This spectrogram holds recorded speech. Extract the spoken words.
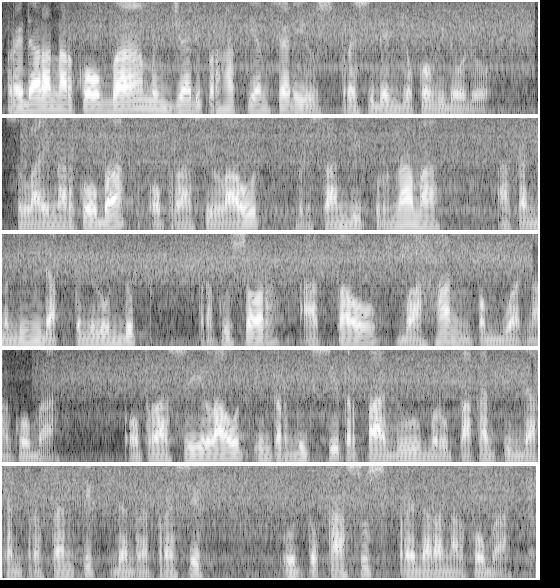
Peredaran narkoba menjadi perhatian serius Presiden Joko Widodo. Selain narkoba, operasi laut bersandi Purnama akan menindak penyelundup, prekusor, atau bahan pembuat narkoba. Operasi laut interdiksi terpadu merupakan tindakan preventif dan represif untuk kasus peredaran narkoba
